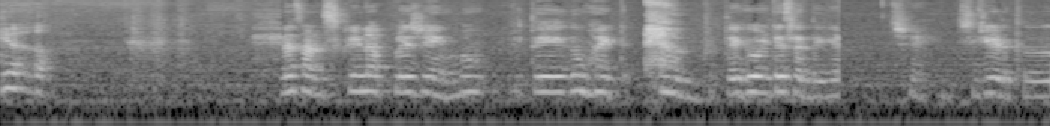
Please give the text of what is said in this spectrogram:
പിന്നെ സൺസ്ക്രീൻ അപ്ലൈ ചെയ്യുമ്പോൾ പ്രത്യേകമായിട്ട് പ്രത്യേകമായിട്ട് ശ്രദ്ധിക്കണം. ഇച്ചിരി എടുത്തത്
